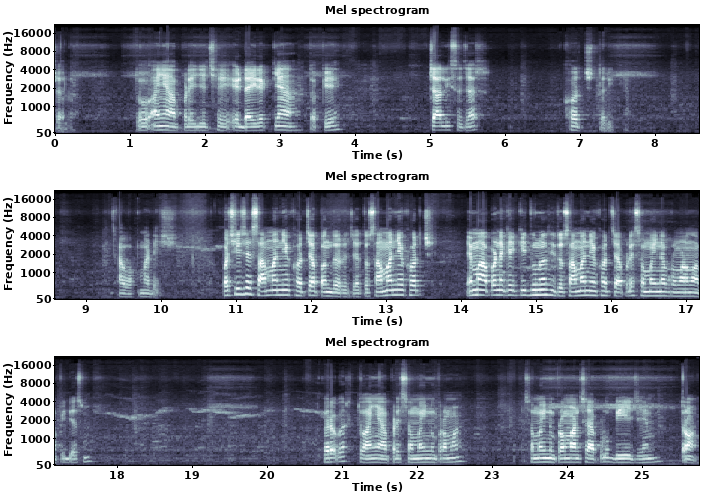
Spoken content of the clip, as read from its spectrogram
ચાલો. તો અહીંયા આપણે જે છે, એ ડાયરેક્ટ ક્યાં? તો કે ચાલીસ હજાર ખર્ચ તરીકે. આવકમાં ડેશ. પછી છે, સામાન્ય ખર્ચા પંદર હજાર. તો સામાન્ય ખર્ચ એમાં આપણને કંઈ કીધું નથી તો સામાન્ય ખર્ચ આપણે સમયના પ્રમાણમાં આપી દેશું. બરાબર? તો અહીંયા આપણે સમયનું પ્રમાણ સમયનું પ્રમાણ છે આપણું બે જેમ ત્રણ.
